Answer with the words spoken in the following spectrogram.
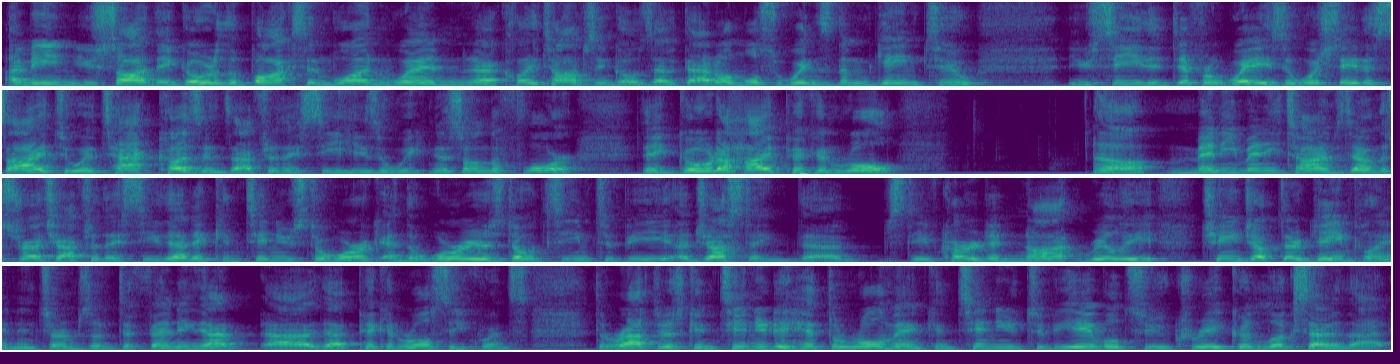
I mean, you saw it. They go to the box and one when uh, Klay Thompson goes out. That almost wins them game two. You see the different ways in which they decide to attack Cousins after they see he's a weakness on the floor. They go to high pick and roll uh, many, many times down the stretch after they see that it continues to work and the Warriors don't seem to be adjusting. The, Steve Kerr did not really change up their game plan in terms of defending that uh, that pick and roll sequence. The Raptors continue to hit the roll man, continue to be able to create good looks out of that.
